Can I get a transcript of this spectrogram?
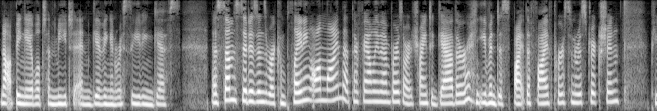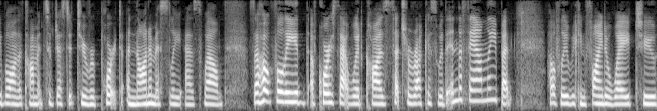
not being able to meet and giving and receiving gifts. Now, some citizens were complaining online that their family members are trying to gather even despite the five person restriction. People on the comments suggested to report anonymously as well. So, hopefully, of course, that would cause such a ruckus within the family, but hopefully we can find a way to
